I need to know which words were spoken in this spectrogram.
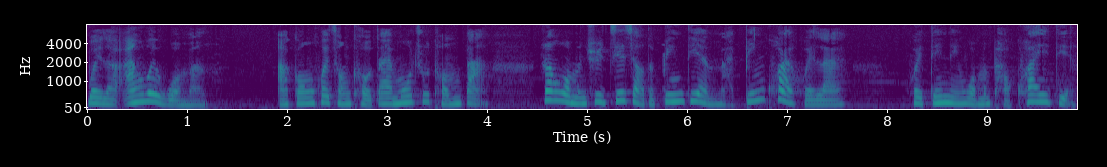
为了安慰我们，阿公会从口袋摸出铜板，让我们去街角的冰店买冰块回来，会叮咛我们跑快一点，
